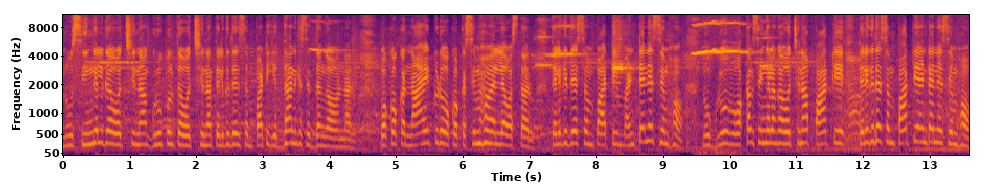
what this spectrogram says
నువ్వు సింగిల్గా వచ్చినా గ్రూపులతో వచ్చిన తెలుగుదేశం పార్టీ యుద్ధానికి సిద్ధంగా ఉన్నారు. ఒక్కొక్క నాయకుడు ఒక్కొక్క సింహం వెళ్ళే వస్తారు. తెలుగుదేశం పార్టీ అంటేనే సింహం. నువ్వు గ్రూప్ ఒక్కరు సింగిల్గా వచ్చినా పార్టీ తెలుగుదేశం పార్టీ అంటేనే సింహం.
